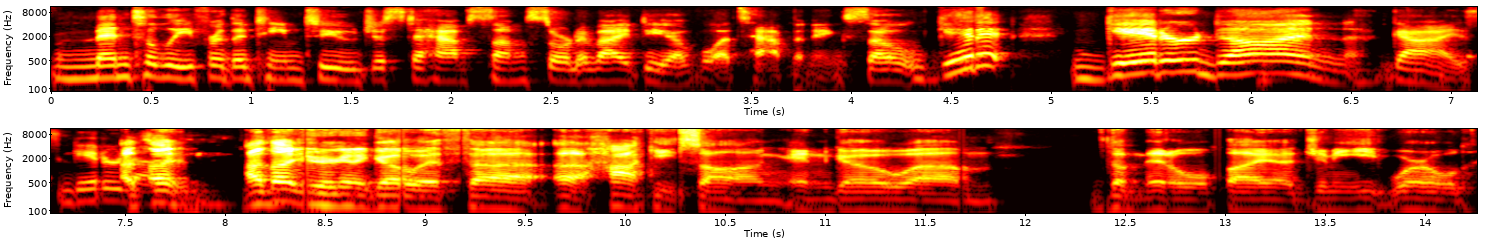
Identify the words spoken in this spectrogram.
mentally for the team too, just to have some sort of idea of what's happening. So get it, get her done, guys. Get her done. I thought, I thought you were gonna go with uh, a hockey song and go um, "The Middle" by uh, Jimmy Eat World.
